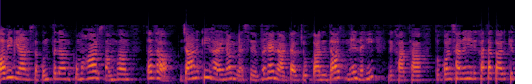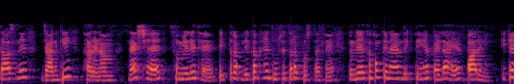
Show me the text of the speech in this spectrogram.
अभिज्ञान शकुंतलम, कुम्हार संभम, तथा जानकी हरणम में से वह नाटक जो कालिदास ने नहीं लिखा था। तो कौन सा नहीं लिखा था कालिदास ने? जानकी हरणम नेक्स्ट है, सुमेलित है। एक तरफ़ लेखक है, दूसरी तरफ़ पुस्तक है। तो लेखकों के नाम देखते हैं। पहला है पारणी, ठीक है?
